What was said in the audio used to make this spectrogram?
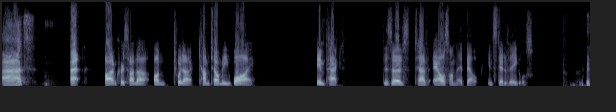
at I'm Chris Hunter on Twitter. Come tell me why Impact deserves to have owls on their belt instead of eagles. I,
